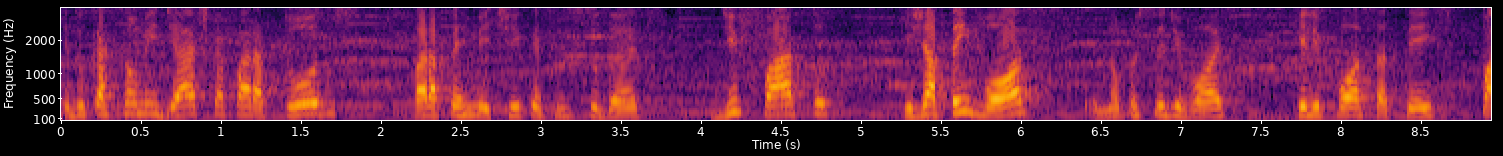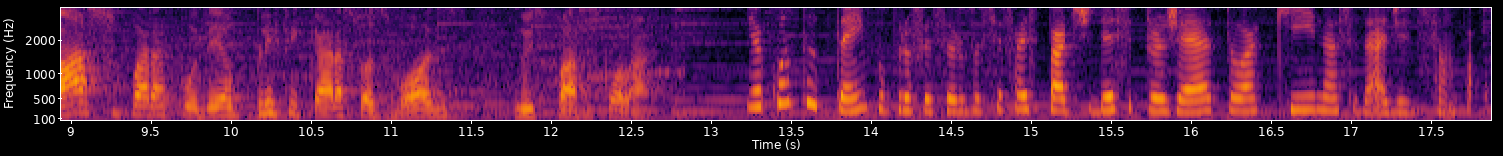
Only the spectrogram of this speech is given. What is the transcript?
Educação midiática para todos, para permitir que esses estudantes, de fato, que já têm voz, não precisa de voz, que ele possa ter espaço para poder amplificar as suas vozes no espaço escolar. E há quanto tempo, professor, você faz parte desse projeto aqui na cidade de São Paulo?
